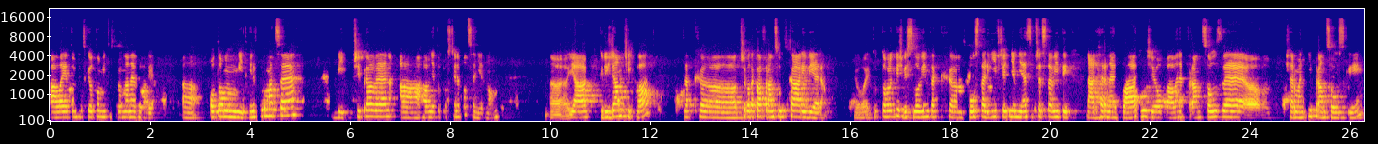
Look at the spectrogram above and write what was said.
ale je to vždycky o tom mít srovnané v hlavě. O tom mít informace, být připraven a hlavně to prostě nepodcenit. No. Uh, já, když dám příklad, tak uh, třeba taková francouzská riviera. Jo, jako tohle, když vyslovím, tak eh, spousta lidí, včetně mě, si představí ty nádherné pláže, že jo, pálené francouze, eh, šarmantní francouzsky,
